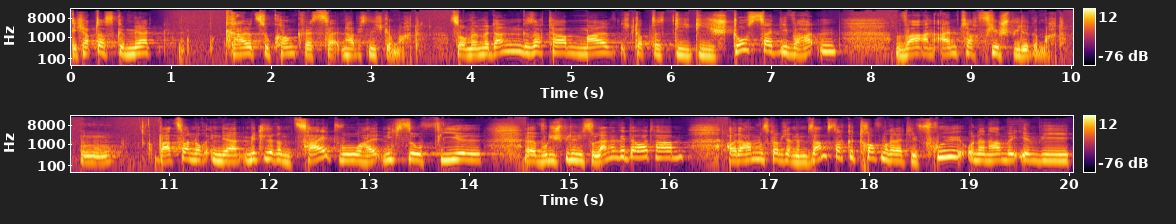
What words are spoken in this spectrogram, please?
Ich habe das gemerkt, gerade zu Conquest-Zeiten habe ich es nicht gemacht. So, und wenn wir dann gesagt haben, mal, ich glaube, die, die Stoßzeit, die wir hatten, war an einem Tag vier Spiele gemacht. War zwar noch in der mittleren Zeit, wo halt nicht so viel, äh, wo die Spiele nicht so lange gedauert haben, aber da haben wir uns, glaube ich, an einem Samstag getroffen, relativ früh, und dann haben wir irgendwie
